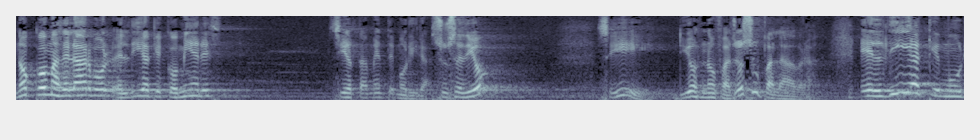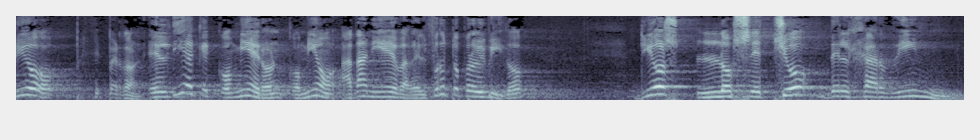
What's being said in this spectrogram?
No comas del árbol el día que comieres, ciertamente morirás. ¿Sucedió? Sí, Dios no falló su palabra. El día que murió, perdón, el día que comieron, comió Adán y Eva del fruto prohibido, Dios los echó del jardín.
